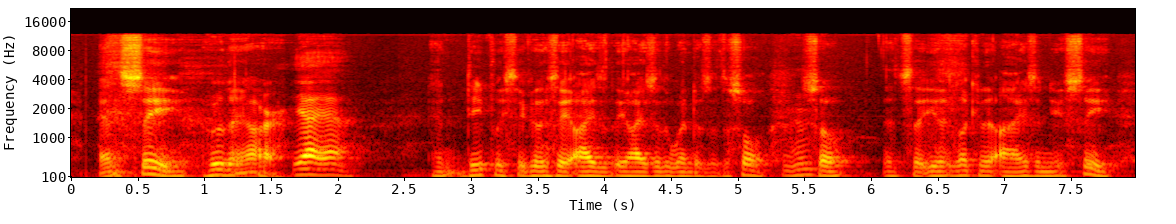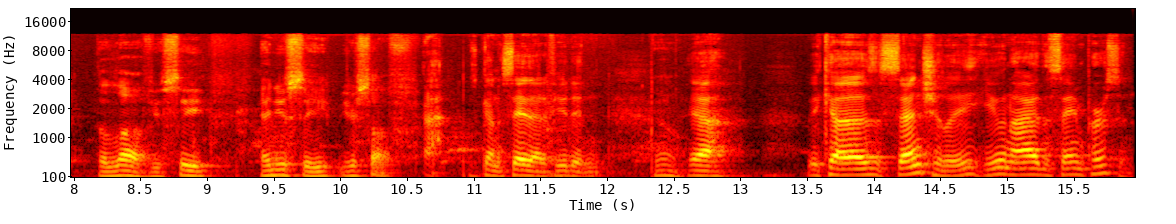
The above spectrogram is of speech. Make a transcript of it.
and see who they are. Yeah, yeah. And deeply see, because they say eyes, the eyes are the windows of the soul. Mm-hmm. So it's that you look in the eyes and you see the love, you see, and you see yourself. Ah, I was going to say that if you didn't. Yeah. Yeah because essentially you and I are the same person.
